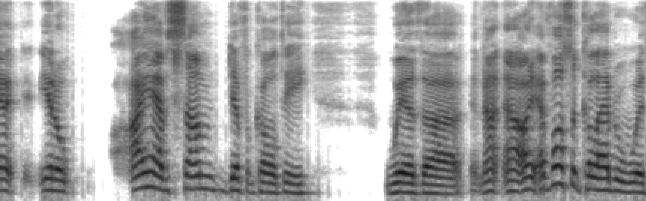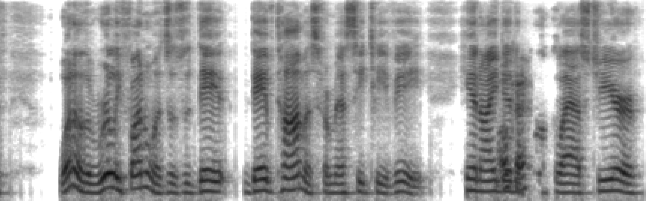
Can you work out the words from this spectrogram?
I, you know, I have some difficulty with. Uh, not, I- I've also collaborated with one of the really fun ones is with Dave Dave Thomas from SCTV. He and I did a book last year,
